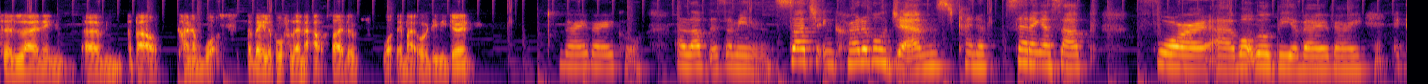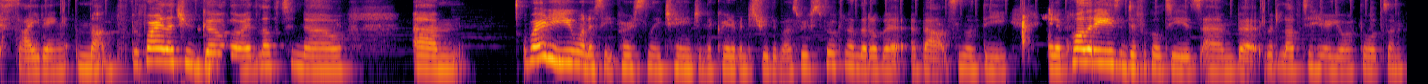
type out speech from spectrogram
to learning um, about kind of what's available for them outside of what they might already be doing. Very, very cool. I love this. I mean, such incredible gems kind of setting us up for uh, what will be a very, very exciting month. Before I let you go, though, I'd love to know um, where do you want to see personally change in the creative industry the most? We've spoken a little bit about some of the inequalities and difficulties, um, but would love to hear your thoughts on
